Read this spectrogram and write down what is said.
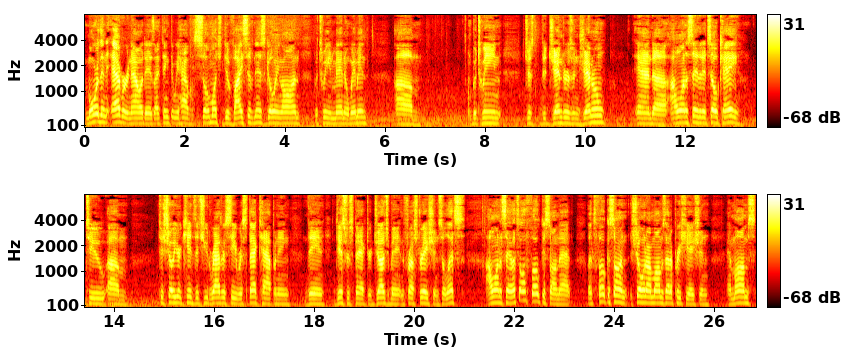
more than ever nowadays, I think that we have so much divisiveness going on between men and women, um, between just the genders in general. And uh, I want to say that it's okay to um, to show your kids that you'd rather see respect happening than disrespect or judgment and frustration. So let's, I want to say, let's all focus on that. let's focus on showing our moms that appreciation. And moms,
